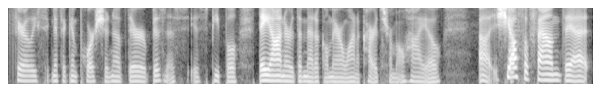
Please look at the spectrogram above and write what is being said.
fairly significant portion of their business is people, they honor the medical marijuana cards from Ohio. Uh, she also found that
